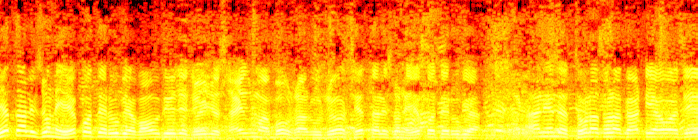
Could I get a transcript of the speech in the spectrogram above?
છેતાલીસો ને એકોતેર રૂપિયા ભાવ થયો છે. જોઈ લો સાઈઝમાં બહુ સારું છે છેતાલીસો ને એકોતેર રૂપિયા. આની અંદર થોડા થોડા ગાંઠી આવા છે.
